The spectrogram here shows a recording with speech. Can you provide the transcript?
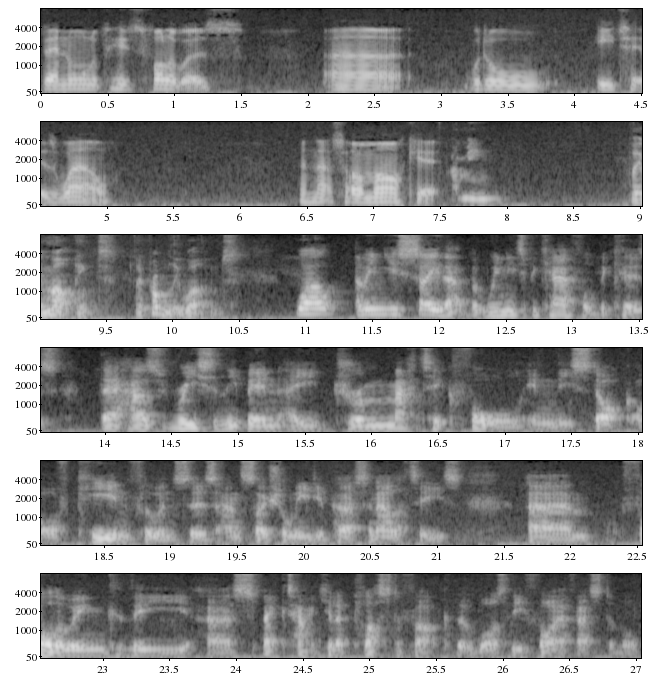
then all of his followers uh, would all eat it as well, and that's our market. I mean, they might. They probably won't. Well, I mean, you say that, but we need to be careful because there has recently been a dramatic fall in the stock of key influencers and social media personalities um, following the uh, spectacular clusterfuck that was the Fyre Festival.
